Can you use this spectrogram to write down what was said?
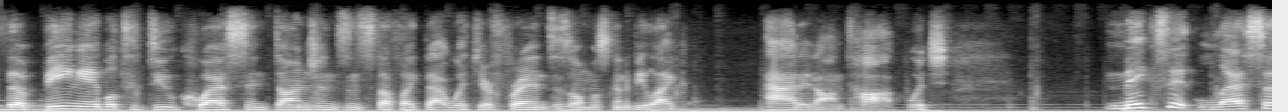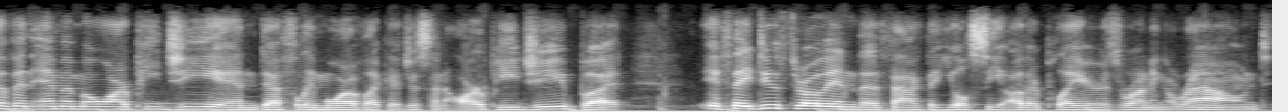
the being able to do quests and dungeons and stuff like that with your friends is almost going to be like added on top, which makes it less of an MMORPG and definitely more of like a just an RPG, but if they do throw in the fact that you'll see other players running around,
